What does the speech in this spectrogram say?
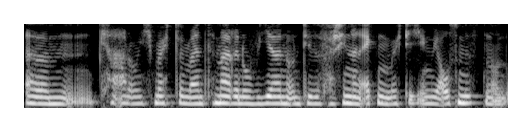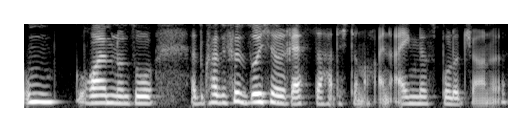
ähm, keine Ahnung, ich möchte mein Zimmer renovieren und diese verschiedenen Ecken möchte ich irgendwie ausmisten und umräumen und so. Also quasi für solche Reste hatte ich dann auch ein eigenes Bullet Journal.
